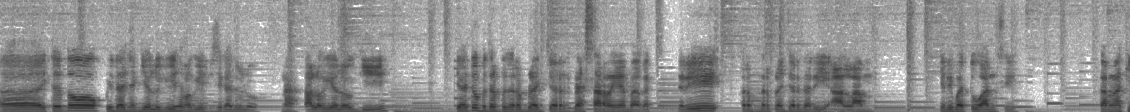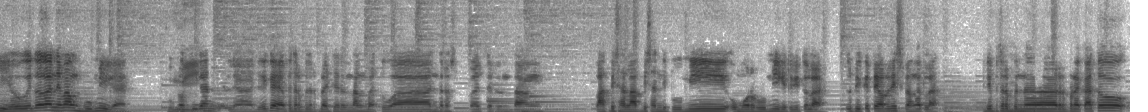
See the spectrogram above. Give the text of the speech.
Uh, itu tuh bedanya geologi sama geofisika dulu. Nah, kalau geologi dia itu benar-benar belajar dasarnya banget. Jadi benar-benar belajar dari alam. Jadi batuan sih. Karena geo itu kan memang bumi kan. Bumi. kan ya, jadi kayak benar-benar belajar tentang batuan, terus belajar tentang lapisan-lapisan di bumi, umur bumi gitu-gitulah. Lebih ke teoris banget lah. Jadi benar-benar mereka tuh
